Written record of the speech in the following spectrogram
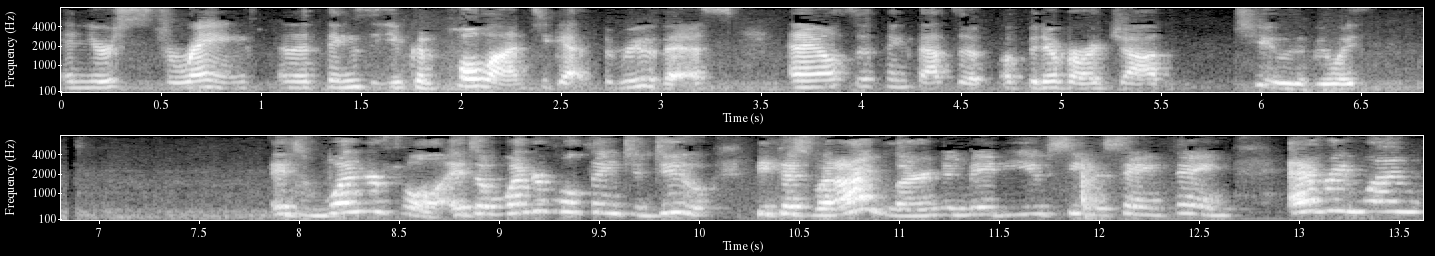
and your strength and the things that you can pull on to get through this. And I also think that's a, a bit of our job too that we always it's wonderful. It's a wonderful thing to do because what I've learned, and maybe you've seen the same thing, everyone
